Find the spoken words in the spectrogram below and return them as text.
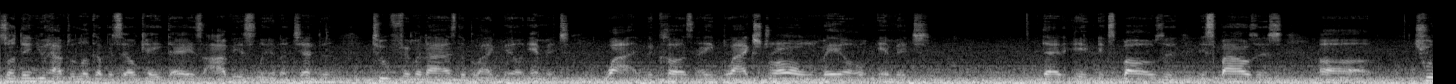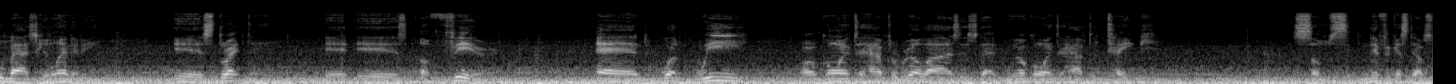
So then you have to look up and say, okay, there is obviously an agenda to feminize the black male image. Why? Because a black strong male image that it exposes espouses uh, true masculinity is threatening. It is a fear. And what we are going to have to realize is that we're going to have to take some significant steps.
